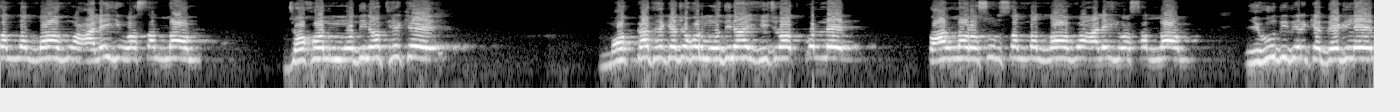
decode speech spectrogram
সাল্লাল্লাহু আলাইহি ওয়াসাল্লাম যখন মদিনা থেকে, মক্কা থেকে যখন মদিনায় হিজরত করলেন, তো আল্লাহ রসুল সাল্লাহ আলহি ওয়াসাল্লাম ইহুদিদেরকে দেখলেন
